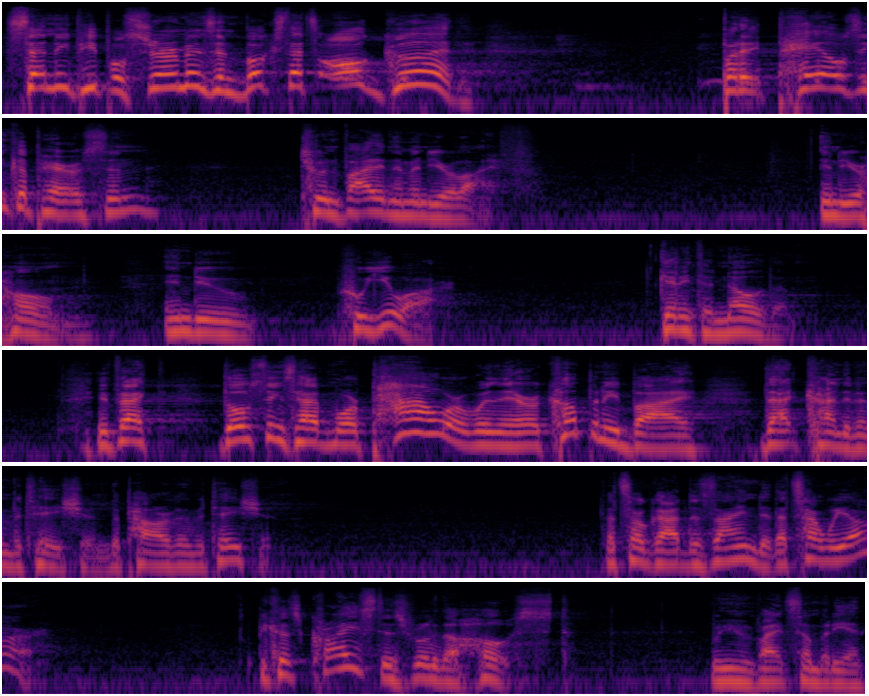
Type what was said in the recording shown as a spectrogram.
sending people sermons and books, that's all good. But it pales in comparison to inviting them into your life, into your home, into who you are, getting to know them. In fact, those things have more power when they're accompanied by that kind of invitation, the power of invitation. That's how God designed it. That's how we are. Because Christ is really the host when you invite somebody in.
